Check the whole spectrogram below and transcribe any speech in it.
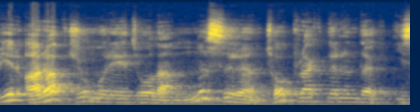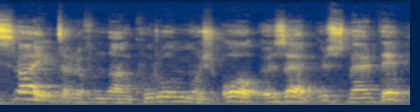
bir Arap Cumhuriyeti olan Mısır'ın topraklarında İsrail tarafından kurulmuş o özel üslerde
